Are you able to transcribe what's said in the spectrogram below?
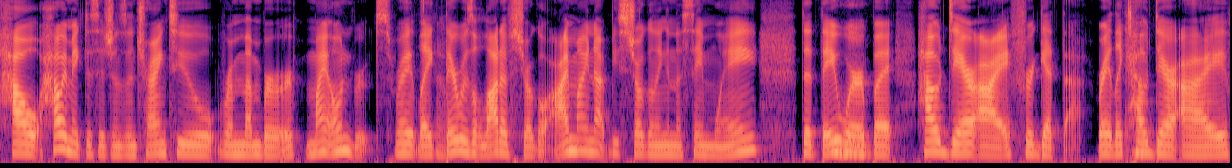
how how I make decisions and trying to remember my own roots, right? Like there was a lot of struggle. I might not be struggling in the same way that they mm-hmm. were, but how dare I forget that, right? Like how dare I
